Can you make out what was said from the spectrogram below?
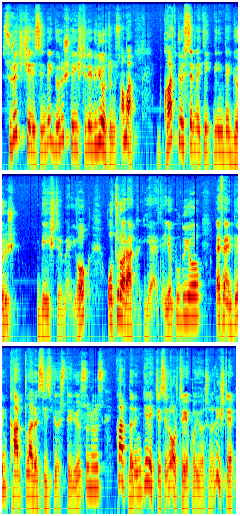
süreç içerisinde görüş değiştirebiliyordunuz. Ama kart gösterme tekniğinde görüş değiştirme yok. Oturarak yerde yapılıyor. Efendim kartları siz gösteriyorsunuz. Kartların gerekçesini ortaya koyuyorsunuz. İşte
